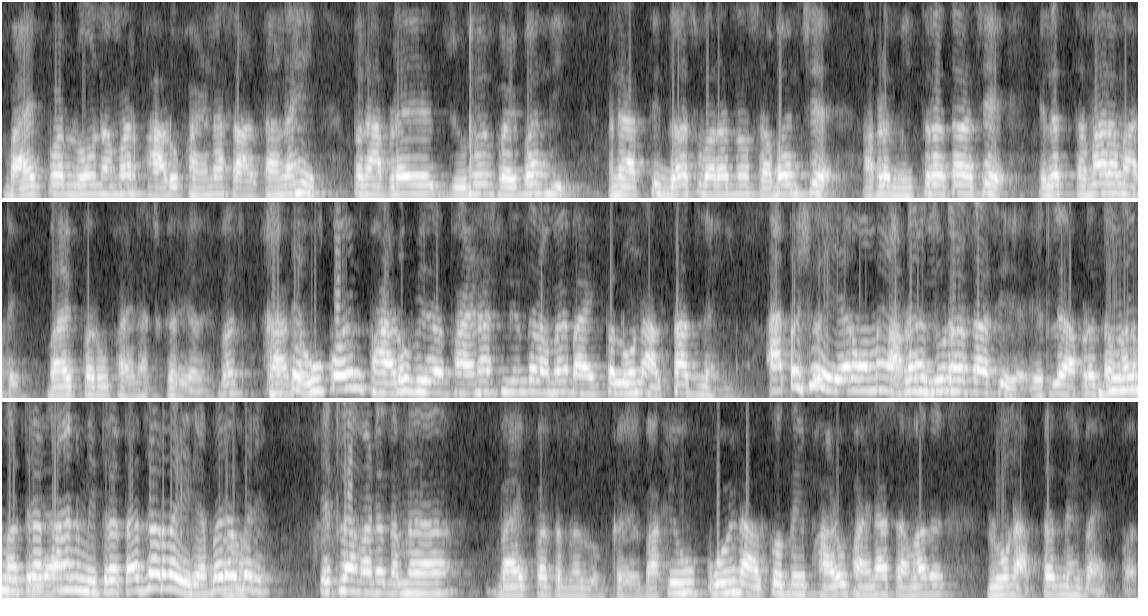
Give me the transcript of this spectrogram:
બાઇક પર લોન અમારે ફાળું ફાઇનાન્સ આવતા નહીં પણ આપણે જૂનો ભાઈબંધી અને આજથી દસ વર્ષનો સંબંધ છે આપણે મિત્રતા છે એટલે તમારા માટે બાઇક પર હું ફાઇનાન્સ કરી આવે બસ. કે હું કોઈ ફાળું ફાઇનાન્સની અંદર અમે બાઇક પર લોન આપતા જ નહીં. આપણે શું યાર અમે આપણે આપણા છીએ એટલે આપણે તમારા મિત્રતા અને મિત્રતા જળવાઈ રહ્યા બરાબર? એટલા માટે તમને બાઇક પર તમને લોન કરેલ બાકી હું કોઈને આવતો જ નહીં ફાળું ફાઇનાન્સ અમારે લોન આપતા જ નહીં બાઇક પર.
